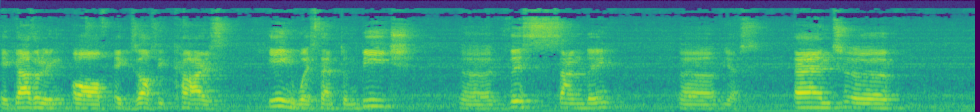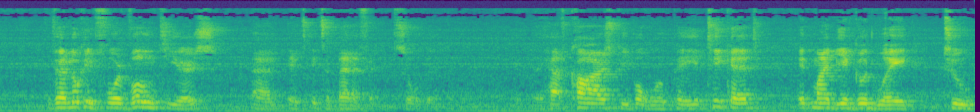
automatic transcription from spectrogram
a gathering of exotic cars in Westhampton Beach uh, this Sunday, uh, yes. And uh, they're looking for volunteers and it's, it's a benefit. So the, they have cars, people will pay a ticket. It might be a good way to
